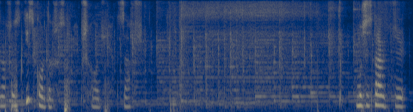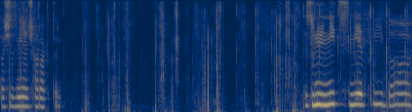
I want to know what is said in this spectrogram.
Zawsze z Discorda wszystko przychodzi, jak zawsze. Muszę sprawdzić, czy da się zmieniać charakter. Jezu, nic nie widać.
